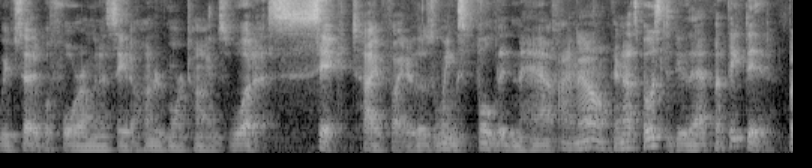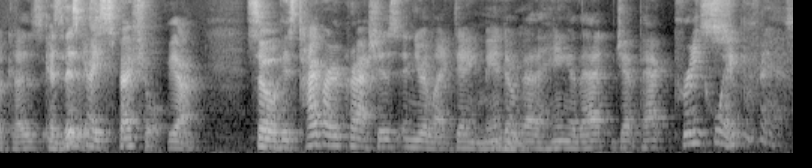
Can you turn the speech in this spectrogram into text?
we've said it before. I'm going to say it a hundred more times. What a sick Tie Fighter! Those wings folded in half. I know They're not supposed to do that, but they did. because Because this is. guy's special. Yeah. So his TIE fighter crashes, and you're like, dang, Mando Mhm. got a hang of that jetpack pretty quick. Super fast.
